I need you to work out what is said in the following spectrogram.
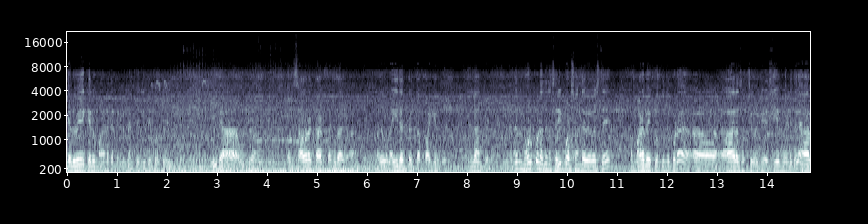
ಕೆಲವೇ ಕೆಲವು ಮಾನದಂಡಗಳನ್ನ ತೆಗಿಬೇಕು ಅಂತ ಹೇಳಿದ್ದಾರೆ ಈಗ ಒಂದು ಒಂದು ಸಾವಿರ ಕಾರ್ಡ್ ತೆಗೆದಾಗ ಅದು ಒಂದು ಐದು ಹತ್ತಲ್ಲಿ ತಪ್ಪಾಗಿರ್ಬೋದು, ಇಲ್ಲ ಅಂತ ಹೇಳಿದ್ರೆ. ಅದನ್ನು ನೋಡ್ಕೊಂಡು ಅದನ್ನು ಸರಿಪಡಿಸುವಂಥ ವ್ಯವಸ್ಥೆ ಮಾಡಬೇಕು ಅಂತಂದು ಕೂಡ ಆಹಾರ ಸಚಿವರಿಗೆ ಸಿ ಎಂ ಹೇಳಿದರೆ ಆಹಾರ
